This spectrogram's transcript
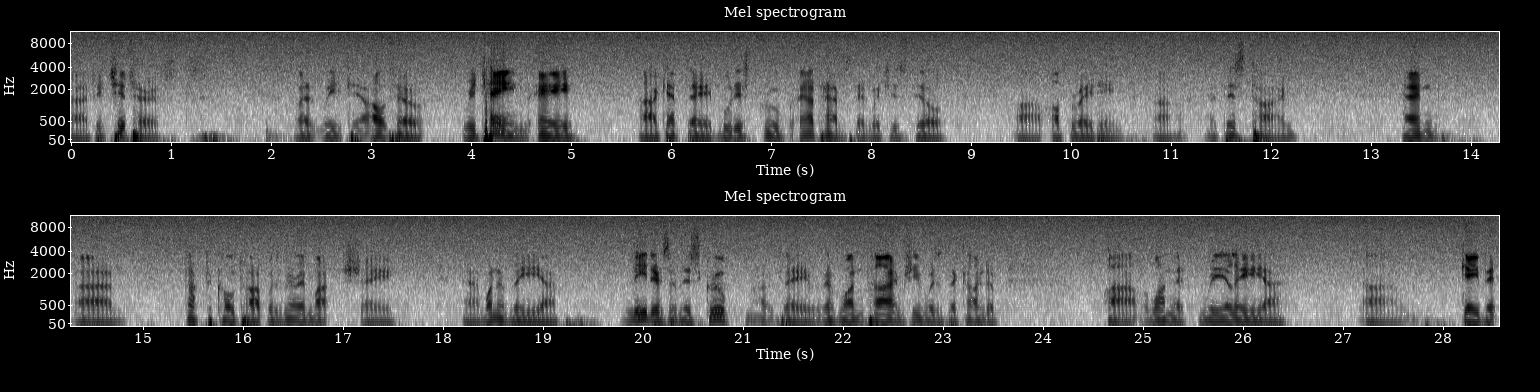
uh, to Chithurst. But we also retained a, uh, kept a Buddhist group at Hampstead, which is still uh, operating uh, at this time, and uh, Dr. Coulthard was very much a one of the uh, leaders of this group. They, at one time, she was the kind of uh, one that really uh, uh, gave it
